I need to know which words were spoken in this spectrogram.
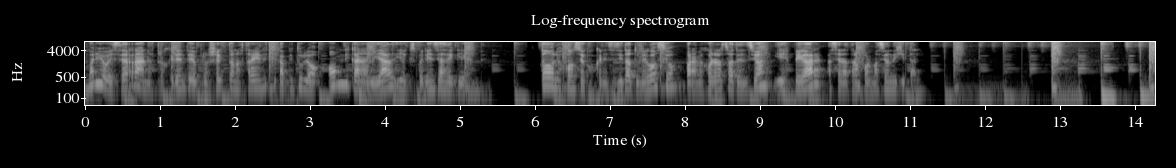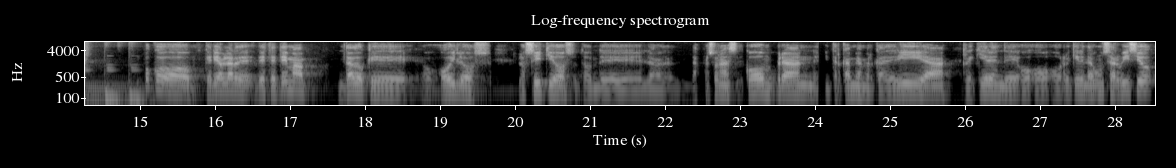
Mario Becerra, nuestro gerente de proyecto, nos trae en este capítulo omnicanalidad y experiencias de cliente. Todos los consejos que necesita tu negocio para mejorar su atención y despegar hacia la transformación digital. Un poco quería hablar de, de este tema, dado que hoy los, los sitios donde la- las personas compran, intercambian mercadería, requieren de, o, o- o requieren de algún servicio,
